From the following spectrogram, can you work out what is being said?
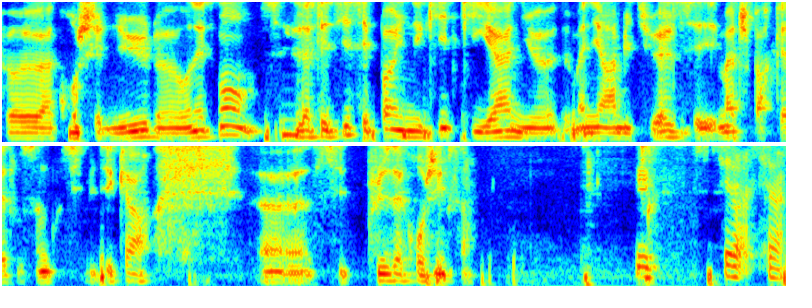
peut accrocher le nul. Honnêtement, c'est- l'Atleti c'est pas une équipe qui gagne de manière habituelle ces matchs par 4 ou 5 ou 6 buts d'écart. C'est plus accroché que ça. C'est vrai, c'est vrai.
